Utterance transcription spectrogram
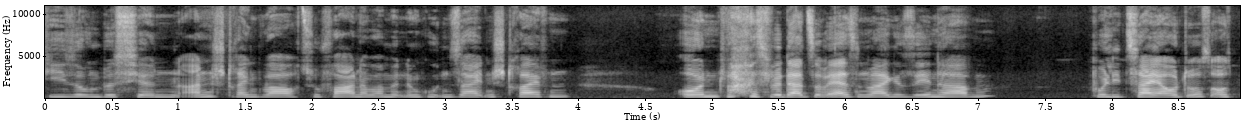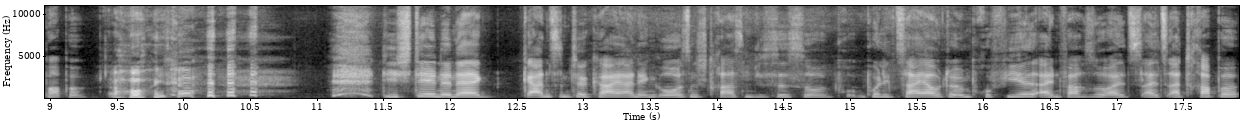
die so ein bisschen anstrengend war auch zu fahren, aber mit einem guten Seitenstreifen. Und was wir da zum ersten Mal gesehen haben, Polizeiautos aus Pappe. Oh ja. Die stehen in der ganzen Türkei an den großen Straßen. Ist so Polizeiauto im Profil, einfach so als, als Attrappe,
